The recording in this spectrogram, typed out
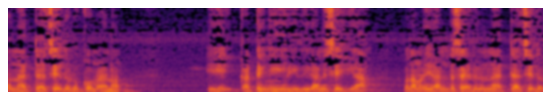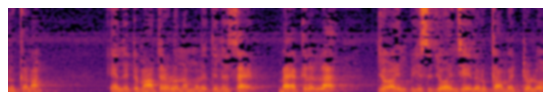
ഒന്ന് അറ്റാച്ച് ചെയ്ത് കൊടുക്കും വേണം. ഈ കട്ടിങ് ഈ രീതിയിലാണ് ചെയ്യുക. അപ്പൊ നമ്മൾ ഈ രണ്ട് സൈഡിൽ നിന്ന് അറ്റാച്ച് ചെയ്ത് കൊടുക്കണം എന്നിട്ട് മാത്രമേ ഉള്ളൂ നമ്മൾ ഇതിന്റെ ബാക്കിലുള്ള ജോയിൻ പീസ് ജോയിൻ ചെയ്ത് കൊടുക്കാൻ പറ്റുള്ളൂ.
